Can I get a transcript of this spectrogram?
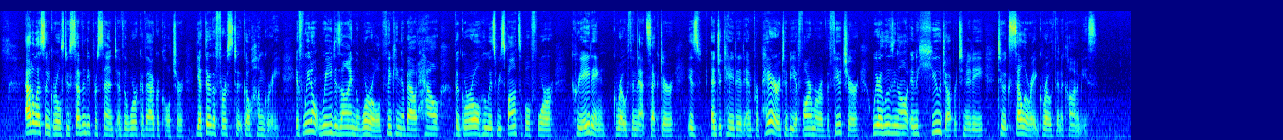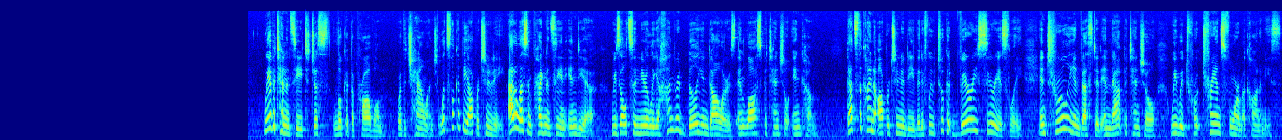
Adolescent girls do 70% of the work of agriculture, yet they're the first to go hungry. If we don't redesign the world, thinking about how the girl who is responsible for creating growth in that sector is educated and prepared to be a farmer of the future, we are losing out in a huge opportunity to accelerate growth in economies. We have a tendency to just look at the problem or the challenge. Let's look at the opportunity. Adolescent pregnancy in India results in nearly $100 billion in lost potential income. That's the kind of opportunity that if we took it very seriously and truly invested in that potential, we would tr transform economies.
